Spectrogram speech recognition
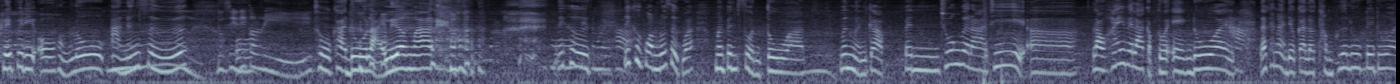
คลิปวิดีโอของลูก อ่านหนังสือ ดูซีรีส์เกาหลี ถูกค่ะดูหลายเรื่องมากเลยค่ะนี่คือดีจังเลยค่ะนี่คือความรู้สึกว่ามันเป็นส่วนตัว มันเหมือนกับเป็นช่วงเวลาที่เอ่อเราให้เวลากับตัวเองด้วยค่ะและขณะเดียวกันเราทำเพื่อลูกได้ด้วย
